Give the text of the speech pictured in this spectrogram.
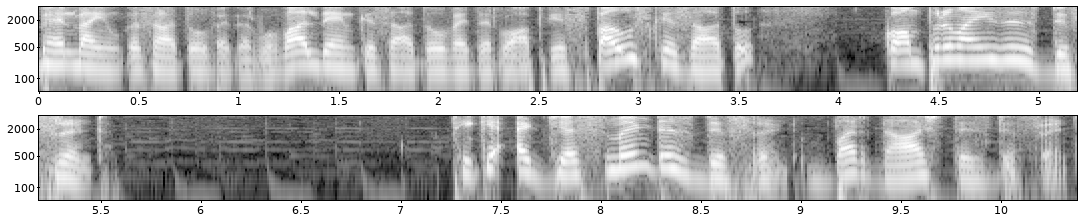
बहन भाइयों के साथ हो वेदर वो वालदेन के साथ हो वेदर वो आपके स्पाउस के साथ हो। कॉम्प्रोमाइज इज़ डिफरेंट ठीक है? एडजस्टमेंट इज़ डिफरेंट बर्दाश्त इज़ डिफरेंट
